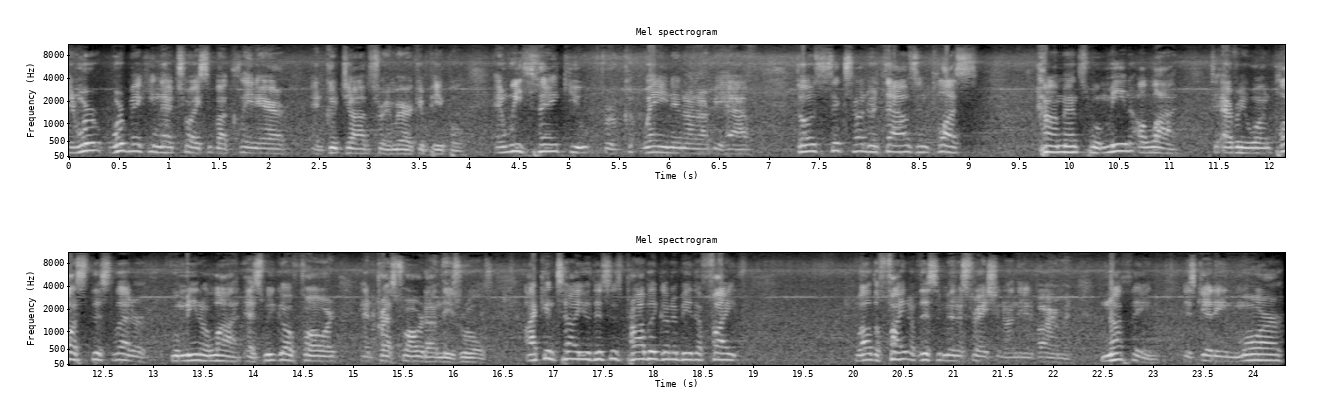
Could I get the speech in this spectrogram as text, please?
and we're, we're making that choice about clean air and good jobs for American people. And we thank you for weighing in on our behalf. Those 600,000 plus comments will mean a lot to everyone, plus this letter will mean a lot as we go forward and press forward on these rules. I can tell you this is probably going to be the fight, well, the fight of this administration on the environment. Nothing is getting more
